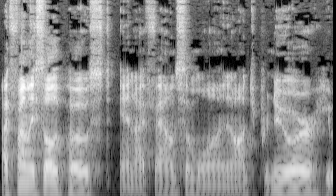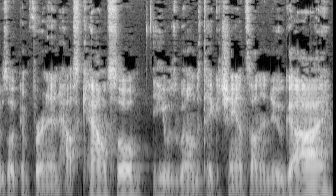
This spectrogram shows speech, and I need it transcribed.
I finally saw the post and I found someone, an entrepreneur. He was looking for an in house counsel. He was willing to take a chance on a new guy.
